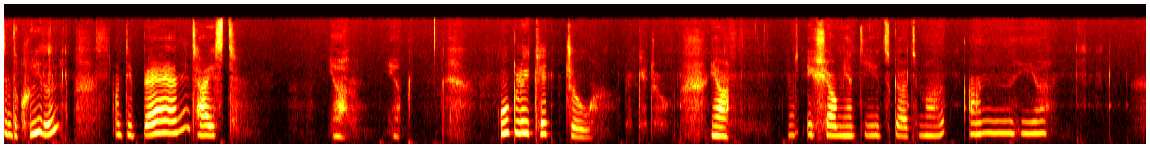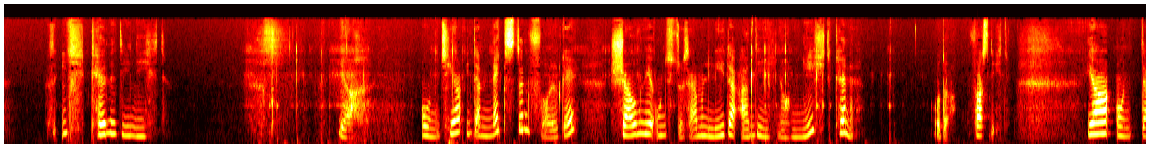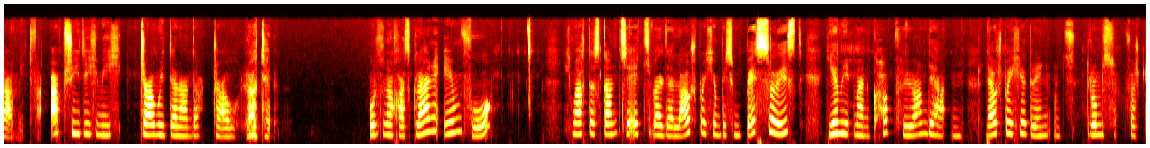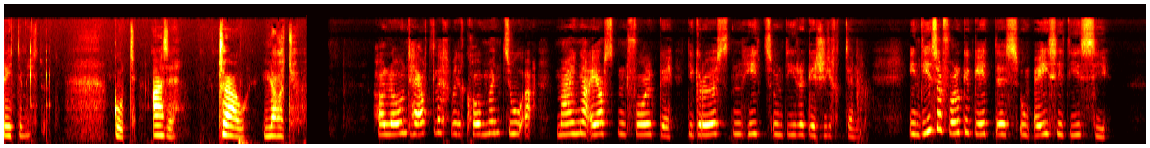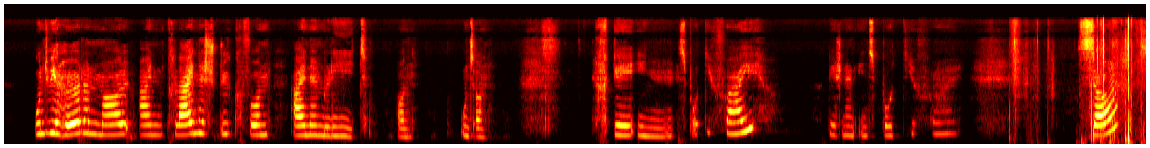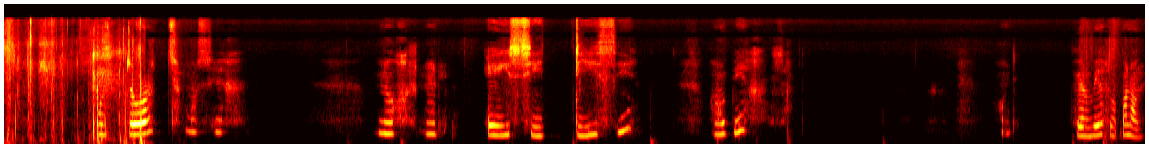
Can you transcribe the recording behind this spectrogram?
In the Cradle. Und die Band heißt. Ja, ja. Ugly Kid Joe. Ja. Und ich schaue mir die jetzt gerade mal an hier. Also ich kenne die nicht. Ja. Und ja, in der nächsten Folge schauen wir uns zusammen Lieder an, die ich noch nicht kenne. Oder fast nicht. Ja, und damit verabschiede ich mich. Ciao miteinander. Ciao, Leute. Und noch als kleine Info. Ich mache das Ganze jetzt, weil der Lautsprecher ein bisschen besser ist. Hier mit meinen Kopfhörern. Der hat einen Lautsprecher drin und drum versteht ihr mich. Gut, also, ciao, Leute. Hallo und herzlich willkommen zu äh, meiner ersten Folge, die größten Hits und ihre Geschichten. In dieser Folge geht es um ACDC. Und wir hören mal ein kleines Stück von einem Lied an, uns an. Ich gehe in Spotify. Gehe schnell in Spotify. So. Dort muss ich noch schnell ACDC habe ich. Und hören wir es mal an.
